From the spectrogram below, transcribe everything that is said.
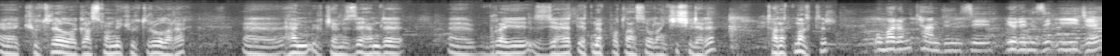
e, kültürel olarak, gastronomi kültürü olarak e, hem ülkemizde hem de e, burayı ziyaret etme potansiyeli olan kişilere tanıtmaktır. Umarım kendimizi, yöremizi iyice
